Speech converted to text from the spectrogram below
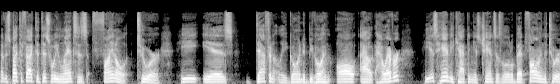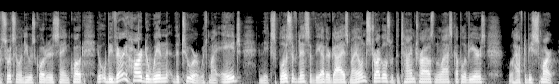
Now, despite the fact that this will be Lance's final tour, he is definitely going to be going all out. However, he is handicapping his chances a little bit. Following the tour of Switzerland, he was quoted as saying, quote, It will be very hard to win the tour with my age and the explosiveness of the other guys. My own struggles with the time trials in the last couple of years will have to be smart,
